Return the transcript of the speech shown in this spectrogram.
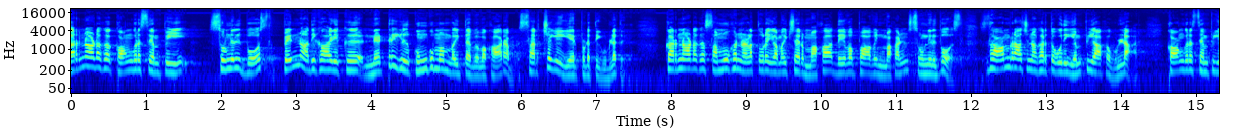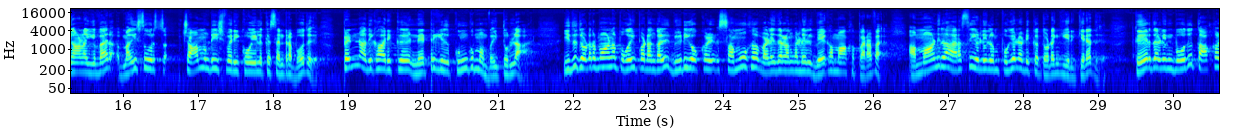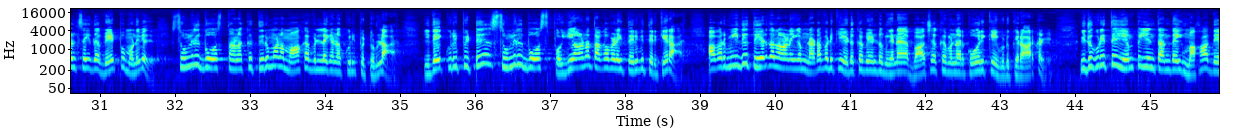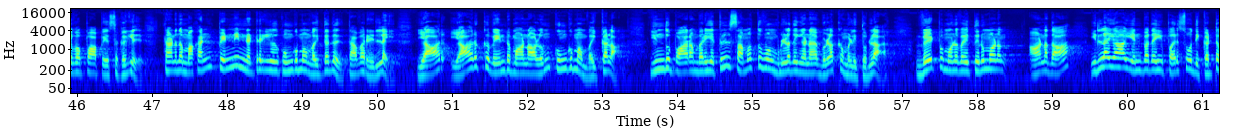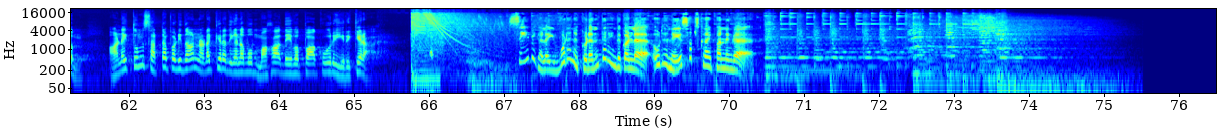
Karnataka Congress MP Sunil Bose பெண் அதிகாரிக்கு நெற்றியில் குங்குமம் வைத்த விவகாரம் சர்ச்சையை ஏற்படுத்தியுள்ளது. கர்நாடக சமூக நலத்துறை அமைச்சர் மகா தேவப்பாவின் மகன் சுனில் போஸ் சாம்ராஜ் நகர் தொகுதி எம்பியாக உள்ளார். காங்கிரஸ் எம்பியான இவர் மைசூர் சாமுண்டீஸ்வரி கோயிலுக்கு சென்றபோது பெண் அதிகாரிக்கு நெற்றியில் குங்குமம் வைத்துள்ளார். இது தொடர்பான புகைப்படங்கள் வீடியோக்கள் சமூக வலைதளங்களில் வேகமாக பரவ அம்மாநில அரசியலிலும் புயலடிக்க தொடங்கியிருக்கிறது. தேர்தலின் போது தாக்கல் செய்த வேட்பு மனுவில் சுனில் போஸ் தனக்கு திருமணமாகவில்லை என குறிப்பிட்டுள்ளார். இதை குறிப்பிட்டு சுனில் போஸ் பொய்யான தகவலை தெரிவித்திருக்கிறார். அவர் மீது தேர்தல் ஆணையம் நடவடிக்கை எடுக்க வேண்டும் என பாஜகவினர் கோரிக்கை விடுக்கிறார்கள். இதுகுறித்து எம்பியின் தந்தை மகாதேவப்பா பேசுகையில் தனது மகன் பெண்ணின் நெற்றியில் குங்குமம் வைத்ததில் தவறில்லை. யார் யாருக்கு வேண்டும் வேண்டுமானாலும் குங்குமம் வைக்கலாம். இந்து பாரம்பரியத்தில் சமத்துவம் உள்ளது என விளக்கமளித்துள்ளார். வேட்பு மனுவை திருமணம் ஆனதா இல்லையா என்பதை பரிசோதிக்கட்டும். அனைத்தும் சட்டப்படிதான் நடக்கிறது எனவும் மகாதேவப்பா கூறியிருக்கிறார். செய்திகளை உடனுக்குடன் தெரிந்து கொள்ள உடனே சப்ஸ்கிரைப் பண்ணுங்க.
